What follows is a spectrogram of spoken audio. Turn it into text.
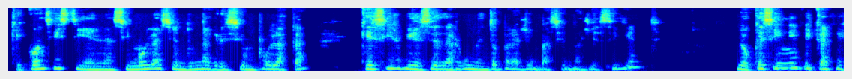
que consistía en la simulación de una agresión polaca que sirviese de argumento para la invasión al día siguiente, lo que significa que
